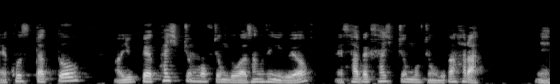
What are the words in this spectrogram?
예, 코스닥도 680 어, 종목 정도가 상승이고요. 440 예, 종목 정도가 하락. 예,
